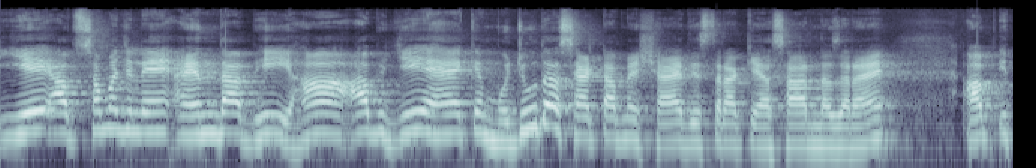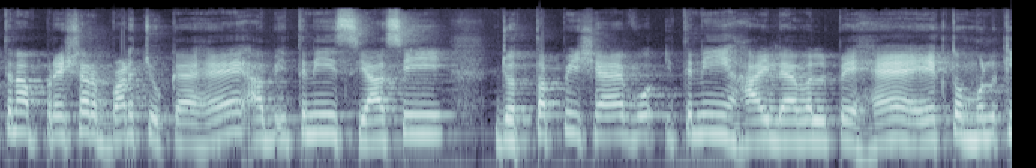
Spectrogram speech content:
ये आप समझ लें आइंदा भी हाँ अब ये है कि मौजूदा सेटअप में शायद इस तरह के आसार नज़र आए। अब इतना प्रेशर बढ़ चुका है अब इतनी सियासी जो तपिश है वो इतनी हाई लेवल पे है। एक तो मुल्क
